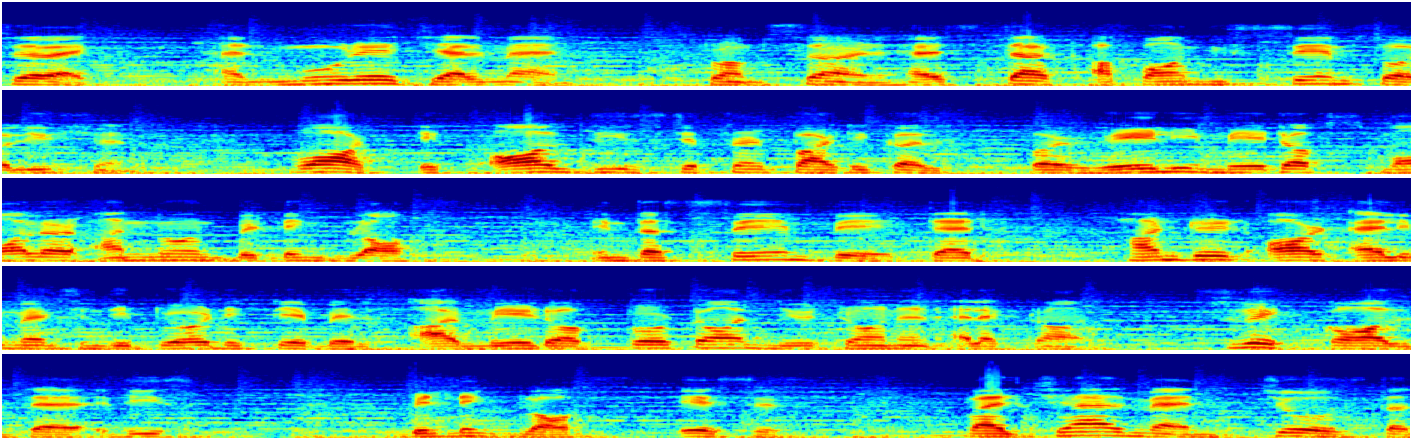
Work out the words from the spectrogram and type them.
Zweig and Murray Gell-Mann from CERN had stuck upon the same solution. What if all these different particles were really made of smaller unknown building blocks in the same way that 100 odd elements in the periodic table are made of proton, neutron and electron? Zweig called the, these building blocks aces, while Gell-Mann chose the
